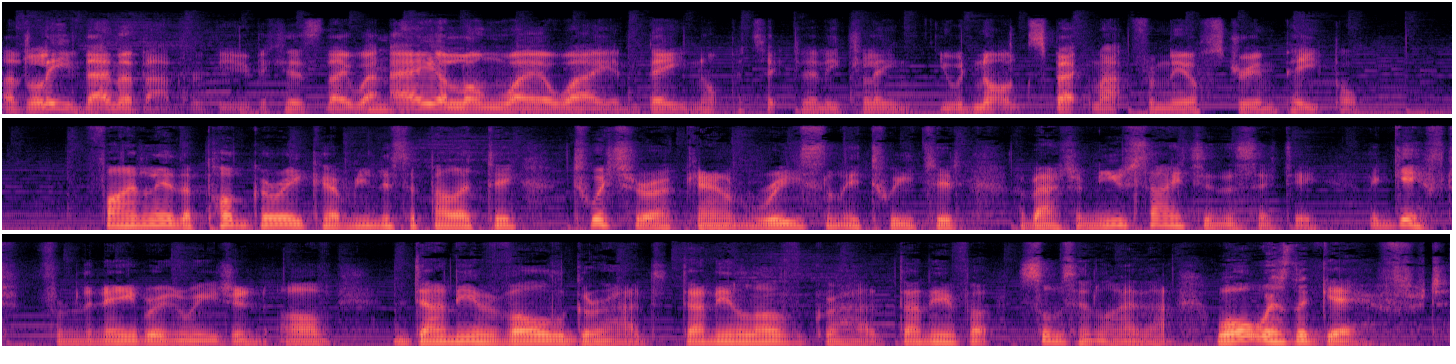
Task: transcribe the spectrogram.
I'd leave them a bad review because they were a a long way away and b not particularly clean. You would not expect that from the Austrian people. Finally, the Podgorica municipality Twitter account recently tweeted about a new site in the city, a gift from the neighbouring region of Danivolgrad, Danilovgrad, Danivo- something like that. What was the gift?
